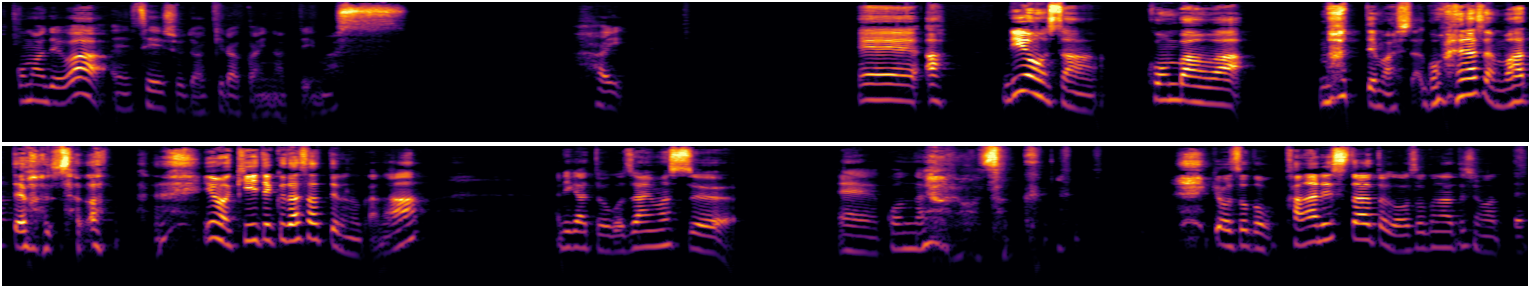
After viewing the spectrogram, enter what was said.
そこまでは、えー聖書で明らかになっています。はい。えー、あ、リオンさん、こんばんは。待ってました。ごめんなさい、待ってました。今聞いてくださってるのかな？ありがとうございます。えー、こんな夜遅く。今日ちょっとかなりスタートが遅くなってしまって。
